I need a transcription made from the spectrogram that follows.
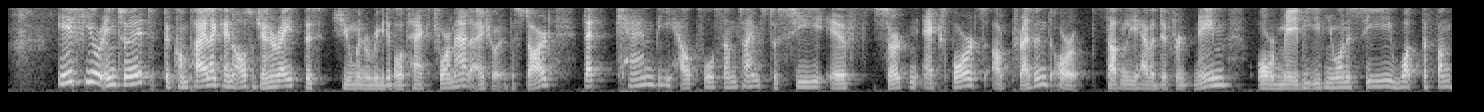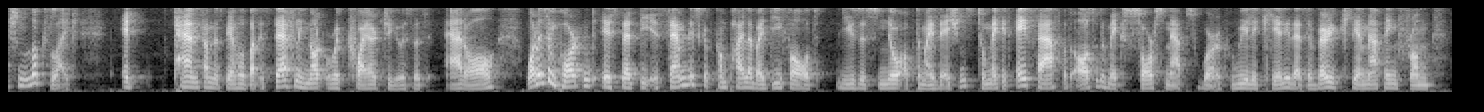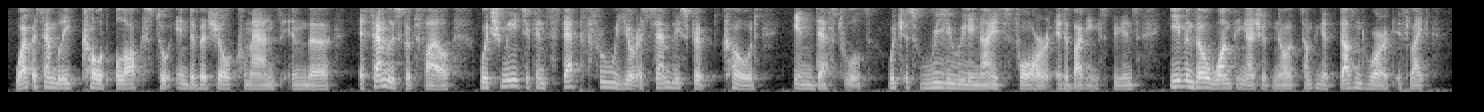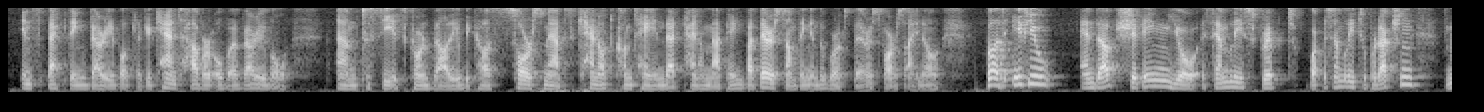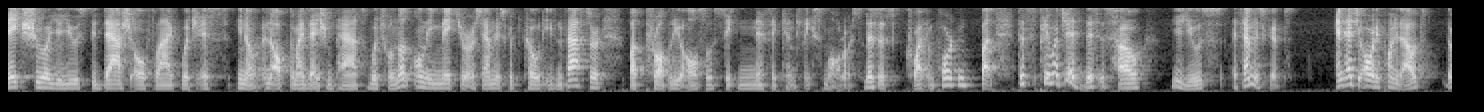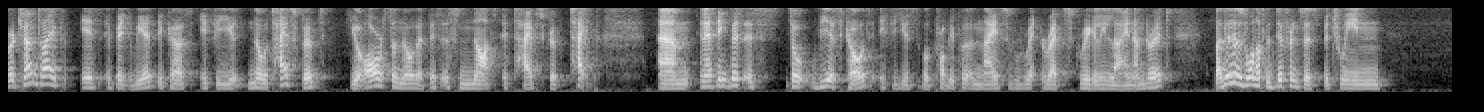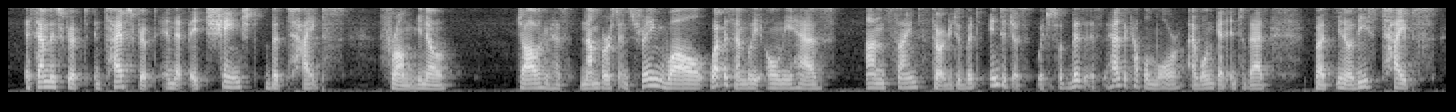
If you're into it, the compiler can also generate this human-readable text format I showed at the start that can be helpful sometimes to see if certain exports are present or suddenly have a different name, or maybe even you want to see what the function looks like. It can sometimes be helpful, but it's definitely not required to use this at all. What is important is that the AssemblyScript compiler by default uses no optimizations to make it A, fast, but also to make source maps work really clearly. There's a very clear mapping from WebAssembly code blocks to individual commands in the AssemblyScript file, which means you can step through your AssemblyScript code in DevTools, which is really, really nice for a debugging experience. Even though one thing I should note, something that doesn't work is like inspecting variables. Like you can't hover over a variable um, to see its current value because source maps cannot contain that kind of mapping. But there is something in the works there as far as I know. But if you end up shipping your assembly script WebAssembly to production, make sure you use the dash O flag, which is you know an optimization pass, which will not only make your assembly script code even faster, but probably also significantly smaller. So this is quite important, but this is pretty much it. This is how you use assembly script. And as you already pointed out, the return type is a bit weird because if you know TypeScript, you also know that this is not a TypeScript type. Um, and I think this is, so VS Code, if you use it, will probably put a nice red squiggly line under it. But this is one of the differences between AssemblyScript and TypeScript in that they changed the types from, you know, JavaScript has numbers and string, while WebAssembly only has unsigned 32-bit integers, which is what this is. It has a couple more. I won't get into that. But, you know, these types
